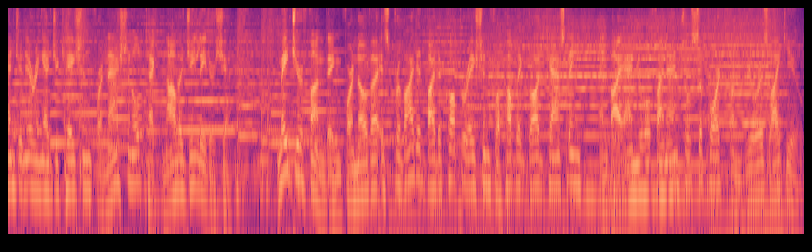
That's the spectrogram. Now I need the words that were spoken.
engineering education for national technology leadership. Major funding for NOVA is provided by the Corporation for Public Broadcasting and by annual financial support from viewers like you.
